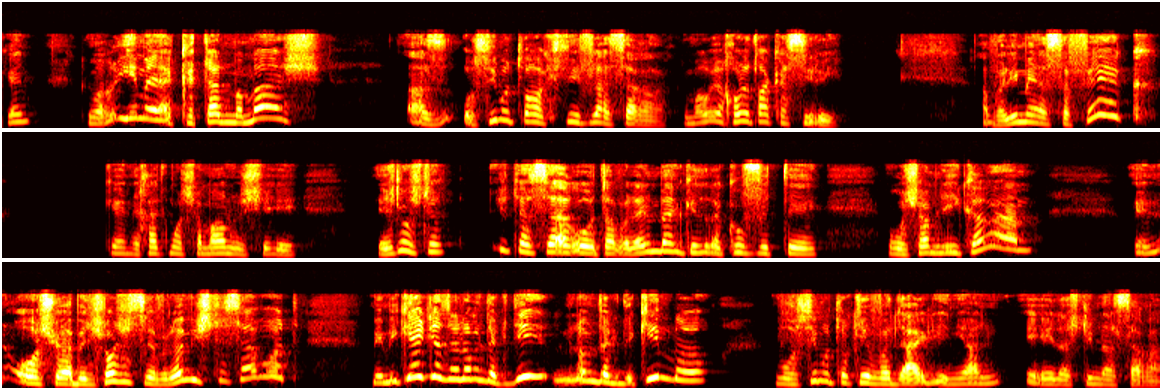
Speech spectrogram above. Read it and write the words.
כן? כלומר, אם היה קטן ממש, אז עושים אותו רק סניף לעשרה, כלומר הוא יכול להיות רק עשירי. אבל אם היה ספק, כן, אחד כמו שאמרנו שיש לו שתי, שתי שערות, אבל אין בהם כדי לקוף את uh, ראשם לעיקרם, או שהוא היה בן 13 ולא הביא שתי שערות, במקרה כזה לא, מדקדים, לא מדקדקים בו ועושים אותו כוודאי לעניין uh, להשלים לעשרה.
